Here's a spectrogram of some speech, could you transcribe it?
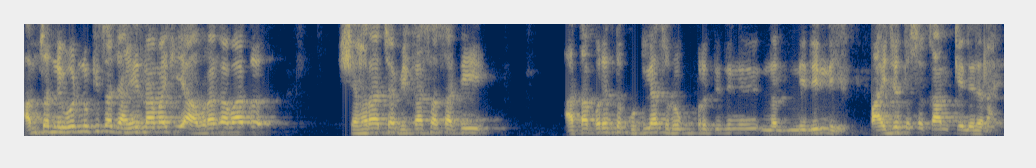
आमचा निवडणुकीचा जाहीरनामा आहे की औरंगाबाद शहराच्या विकासासाठी आतापर्यंत कुठल्याच लोकप्रतिनिधी निधींनी पाहिजे तसं काम केलेलं नाही.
